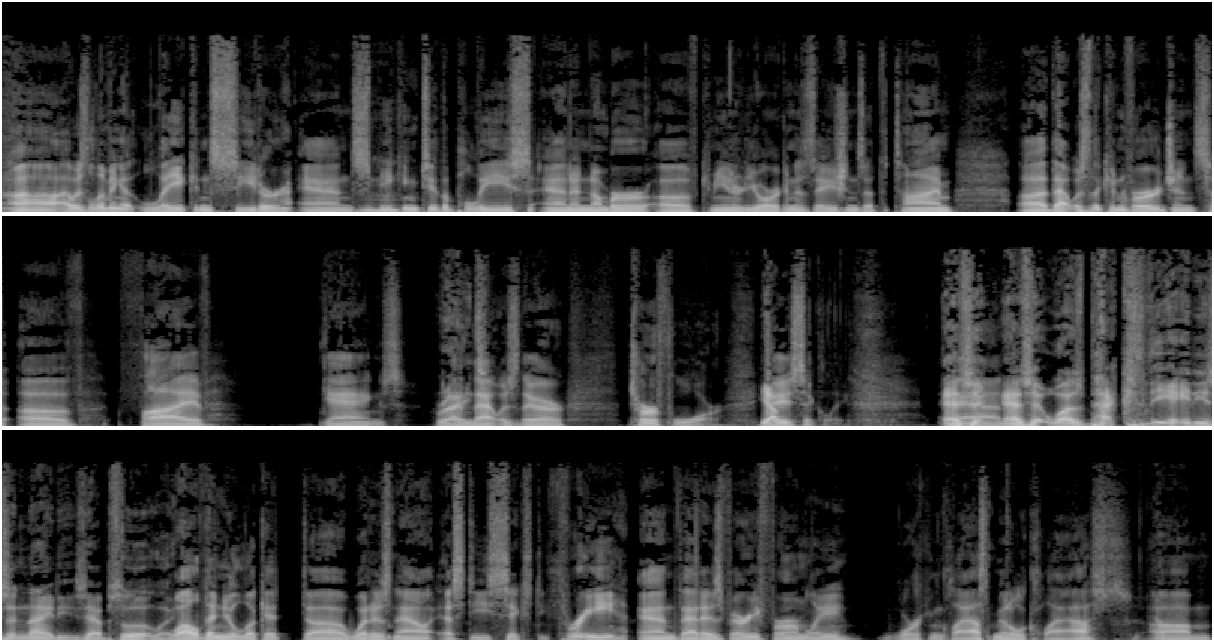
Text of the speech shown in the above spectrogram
Uh, I was living at Lake and Cedar and Mm-hmm. speaking to the police and a number of community organizations at the time. Uh, that was the convergence of five gangs. Right. And that was their turf war, Yep. basically. As And- it, as it was back in the 80s and 90s, absolutely. Well, then you look at uh, what is now SD 63, and that is very firmly working class, middle class, um,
